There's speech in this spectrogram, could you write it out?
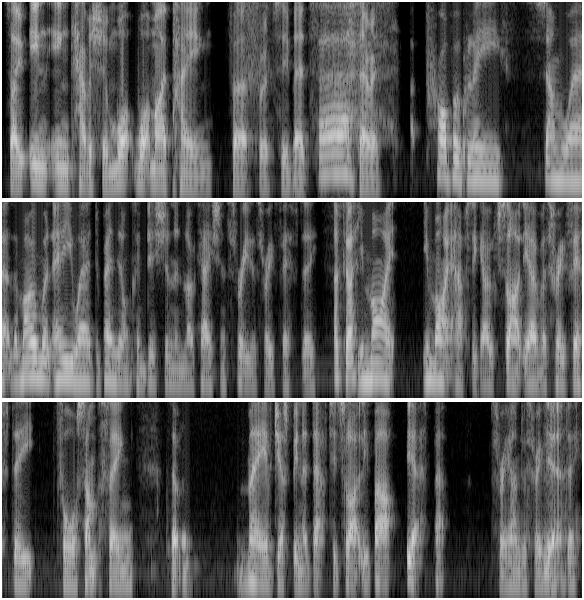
So in in Caversham, what what am I paying for for a two bed Uh, terrace? probably somewhere at the moment, anywhere depending on condition and location, three to three fifty. Okay, You might you might have to go slightly over three fifty for something that may have just been adapted slightly, but yeah, about 300, 350.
